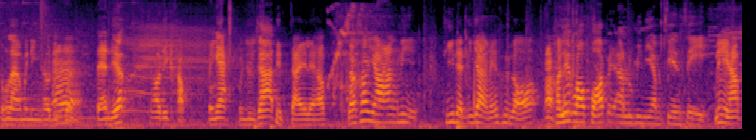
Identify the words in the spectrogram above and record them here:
ช่วงล่างไม่นิ่งเท่าที่ควรแต่อันเนี้ยเท่าที่ขับเป็นไงคุณชูชาติติดใจเลยครับ แล้วก็ยางนี่ทีเด็ดอีกอย่างหนึงก็คือล้ออะเขาเรียกล้อฟอสเป็นอลูมิเนียม CNC นี่ครับ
